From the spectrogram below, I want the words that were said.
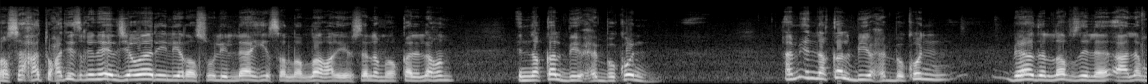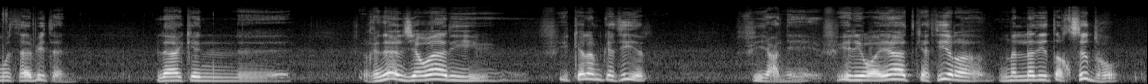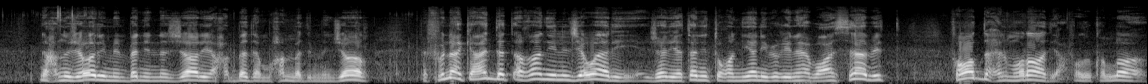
وصحة حديث غناء الجواري لرسول الله صلى الله عليه وسلم وقال لهم إن قلبي يحبكن. أم إن قلبي يحبكن؟ بهذا اللفظ لا أعلمه ثابتا. لكن غناء الجواري في كلام كثير في يعني في روايات كثيرة ما الذي تقصده؟ نحن جواري من بني النجار يا حبذا محمد النجار هناك عدة أغاني للجواري جاريتان تغنيان بغناء أبو ثابت. فوضح المراد يحفظك الله.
